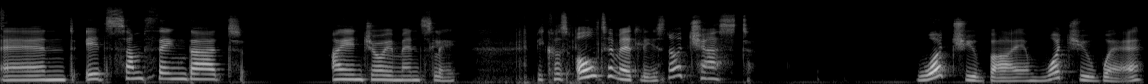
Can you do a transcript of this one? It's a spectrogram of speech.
And it's something that I enjoy immensely because ultimately it's not just what you buy and what you wear,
